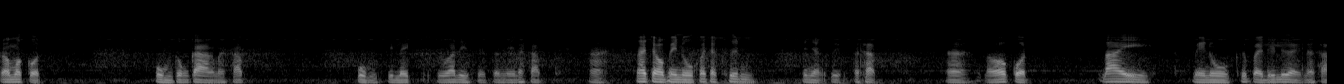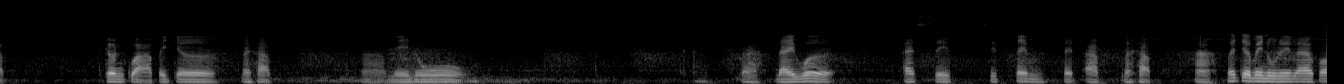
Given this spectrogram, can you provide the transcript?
เรามากดปุ่มตรงกลางนะครับ ปุ่ม select หรือว่า reset ตัวนี้นะครับหน้าจอเมนูก็จะขึ้นเป็นอย่างอื่นนะครับเราก็กดไล่เมนูขึ้นไปเรื่อยๆนะครับ จนกว่าไปเจอนะครับเมนู อ่า Diver Assist System Setup นะครับอ่าเมื่อเจอเมนูนี้แล้วก็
